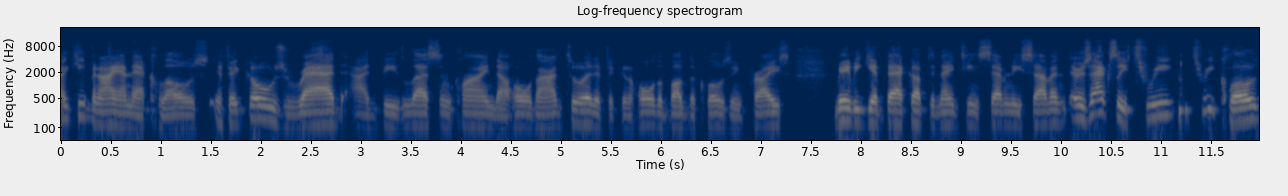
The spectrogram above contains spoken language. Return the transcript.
I keep an eye on that close. If it goes red, I'd be less inclined to hold on to it. If it can hold above the closing price, maybe get back up to 1977. There's actually three three close.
